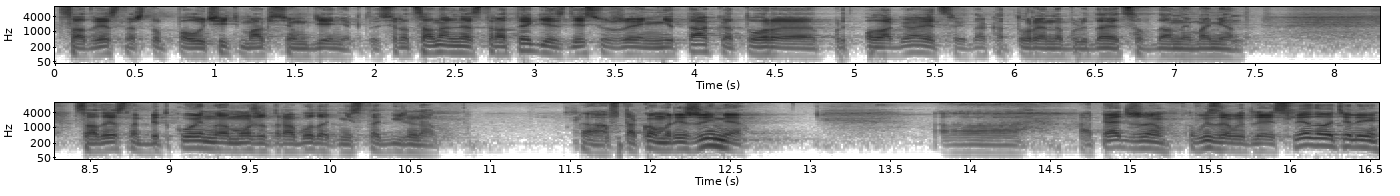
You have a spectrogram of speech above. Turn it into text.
соответственно, чтобы получить максимум денег. То есть рациональная стратегия здесь уже не та, которая предполагается и та, которая наблюдается в данный момент. Соответственно, биткоин может работать нестабильно. А, в таком режиме, а, опять же, вызовы для исследователей.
